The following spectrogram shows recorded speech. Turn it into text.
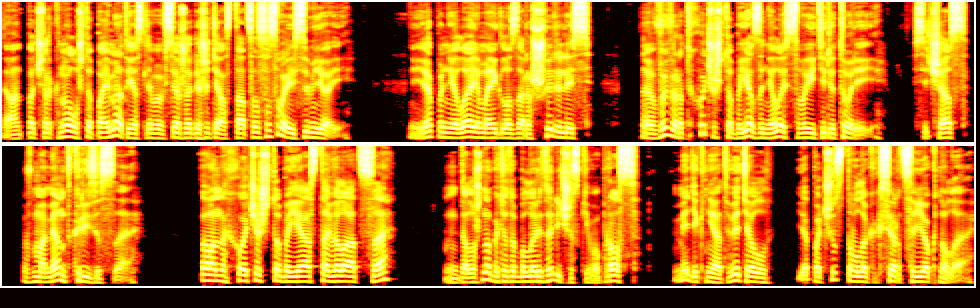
Он подчеркнул, что поймет, если вы все же решите остаться со своей семьей. Я поняла, и мои глаза расширились. Выверт хочет, чтобы я занялась своей территорией. Сейчас, в момент кризиса. Он хочет, чтобы я оставила отца? Должно быть, это был риторический вопрос. Медик не ответил. Я почувствовала, как сердце ёкнуло.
